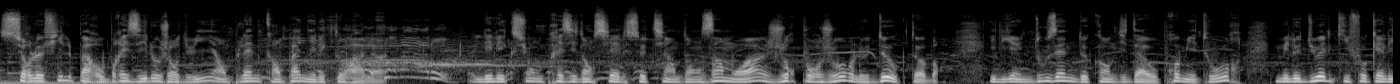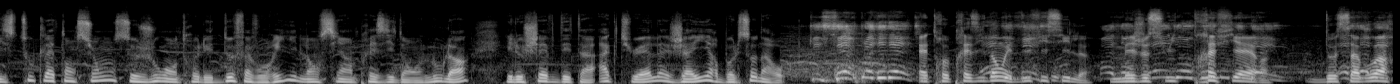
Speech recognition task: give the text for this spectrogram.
Sur le fil part au Brésil aujourd'hui en pleine campagne électorale. L'élection présidentielle se tient dans un mois, jour pour jour, le 2 octobre. Il y a une douzaine de candidats au premier tour, mais le duel qui focalise toute l'attention se joue entre les deux favoris, l'ancien président Lula et le chef d'État actuel, Jair Bolsonaro. Être président est difficile, mais je suis très fier de savoir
